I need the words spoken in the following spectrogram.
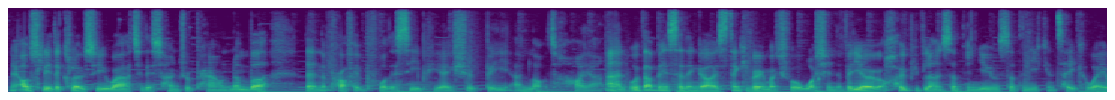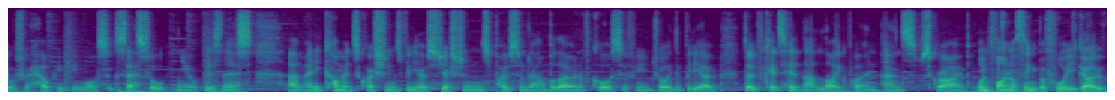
Now, obviously the closer you are to this 100 pound number, then the profit before the CPA should be a lot higher. And with that being said then guys, thank you very much for watching the video. I hope you've learned something new and something you can take away which will help you be more successful in your business. Um, any comments, questions, video suggestions, post them down below. And of course, if you enjoyed the video, don't forget to hit that like button and subscribe. One final thing before you go,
